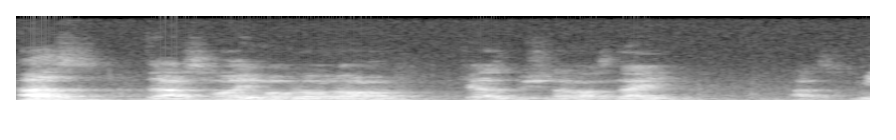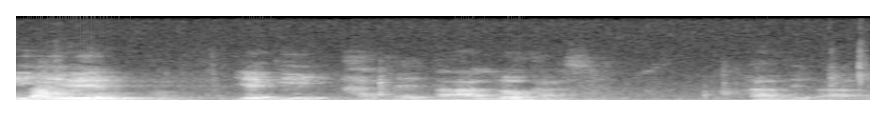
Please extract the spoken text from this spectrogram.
از درس های مولانا که از بشنوازنه از می‌گیریم یکی خط تعلق است. خط تعلق.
